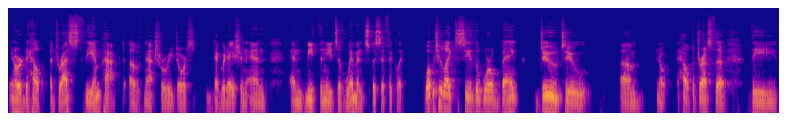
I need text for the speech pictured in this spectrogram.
in order to help address the impact of natural resource degradation and and meet the needs of women specifically? What would you like to see the World Bank do to um, you know help address the the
